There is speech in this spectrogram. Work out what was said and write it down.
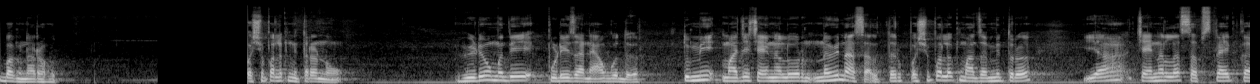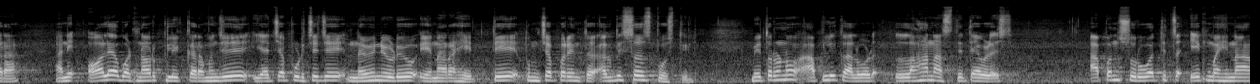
बघणार आहोत. पशुपालक मित्रांनो व्हिडिओमध्ये पुढे जाण्या अगोदर तुम्ही माझ्या चॅनलवर नवीन असाल तर पशुपालक माझा मित्र या चॅनलला सबस्क्राईब करा आणि ऑल या बटनावर क्लिक करा. म्हणजे याच्या पुढचे जे नवीन व्हिडिओ येणार आहेत ते तुमच्यापर्यंत अगदी सहज पोचतील मित्रांनो आपली कालवड लहान असते त्यावेळेस. आपण सुरुवातीचा एक महिना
